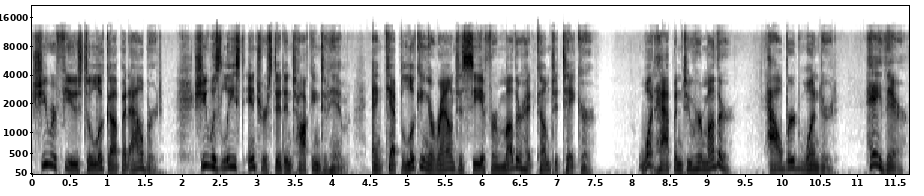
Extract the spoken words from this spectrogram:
She refused to look up at Albert. She was least interested in talking to him and kept looking around to see if her mother had come to take her. What happened to her mother? Albert wondered. Hey there,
